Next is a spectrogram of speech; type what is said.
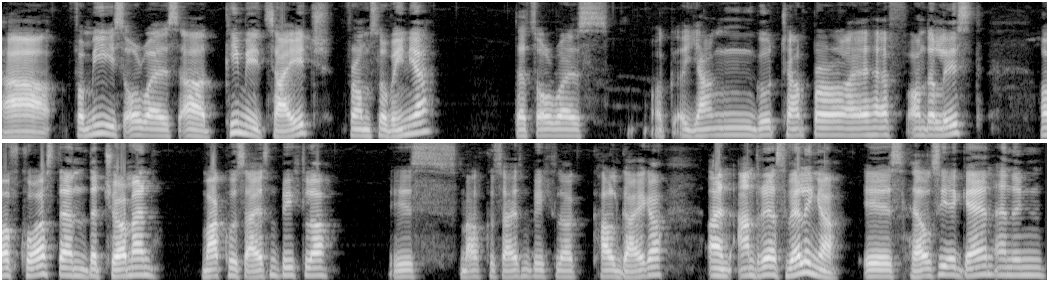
Uh for me, it's always uh, Timi Zajc from Slovenia. That's always a young, good jumper I have on the list. Of course, then the German Markus Eisenbichler is Markus Eisenbichler, Karl Geiger, and Andreas Wellinger is healthy again and in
